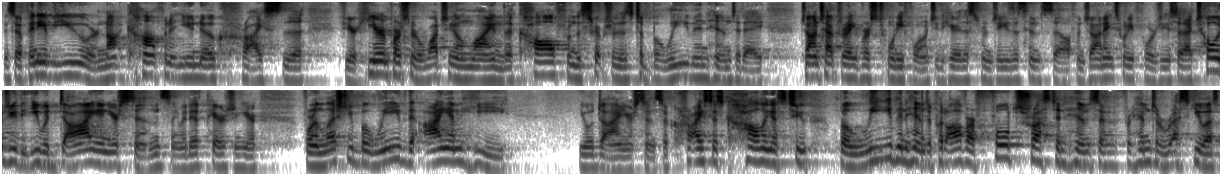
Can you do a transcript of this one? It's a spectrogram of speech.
And so, if any of you are not confident you know Christ, the, if you're here in person or watching online, the call from the scripture is to believe in him today. John chapter 8, verse 24. I want you to hear this from Jesus himself. In John 8, 24, Jesus said, I told you that you would die in your sins. Same idea of perishing here. For unless you believe that I am he, you will die in your sins. So Christ is calling us to believe in him, to put all of our full trust in him, so for him to rescue us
